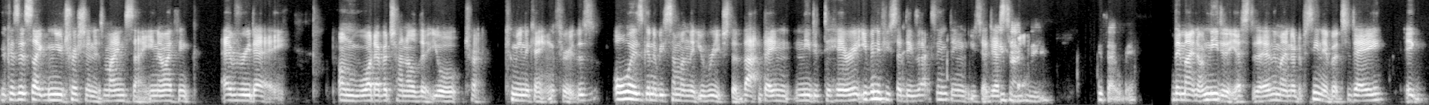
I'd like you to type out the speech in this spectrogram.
because it's like nutrition it's mindset you know i think every day on whatever channel that you're tra- communicating through there's always going to be someone that you reach that that day needed to hear it even if you said the exact same thing that you said yesterday exactly exactly they might not have needed it yesterday and they might not have seen it but today it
